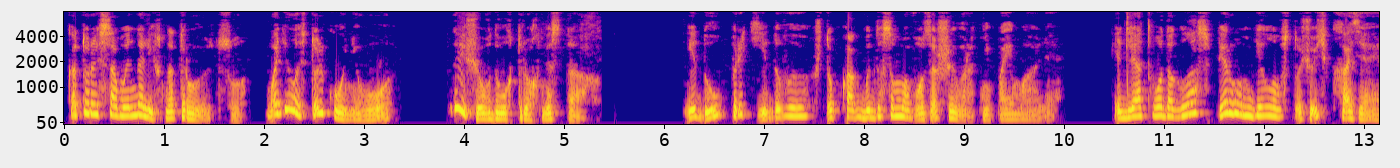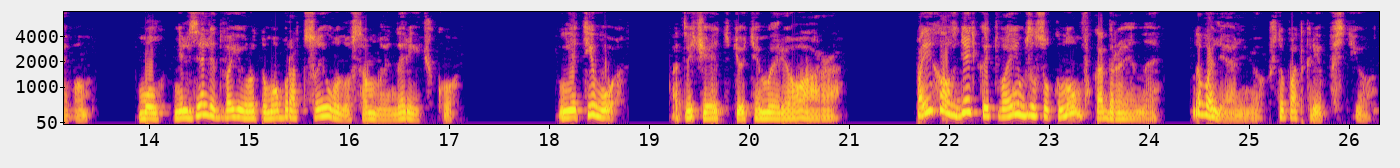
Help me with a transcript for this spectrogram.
который самый налив на троицу, водилась только у него, да еще в двух-трех местах. Иду, прикидываю, чтоб как бы до самого за шиворот не поймали. И для отвода глаз первым делом стучусь к хозяевам. Мол, нельзя ли двоюродному братцу Иону со мной на речку? Нет его, отвечает тетя Мэри Оара. Поехал с дядькой твоим за сукном в Кадрене, на валяльню, что под крепостью.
